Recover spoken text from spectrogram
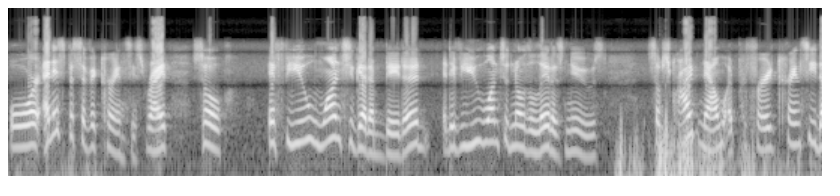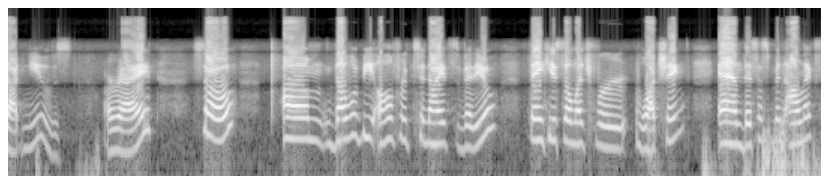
or any specific currencies, right? So, if you want to get updated and if you want to know the latest news, subscribe now at preferredcurrency.news. All right? So, um, that would be all for tonight's video. Thank you so much for watching. And this has been Alex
